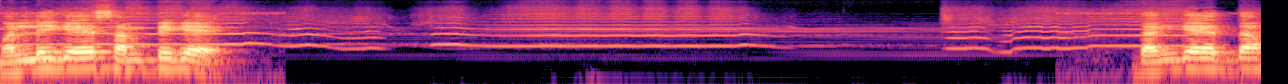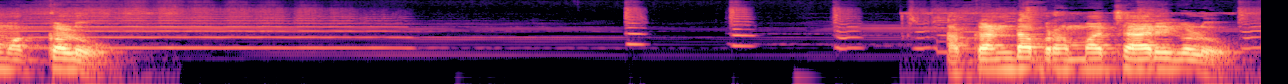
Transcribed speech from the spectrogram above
ಮಲ್ಲಿಗೆ ಸಂಪಿಗೆ. ದಂಗೆ ಎದ್ದ ಮಕ್ಕಳು. ಅಖಂಡ ಬ್ರಹ್ಮಚಾರಿಗಳು.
